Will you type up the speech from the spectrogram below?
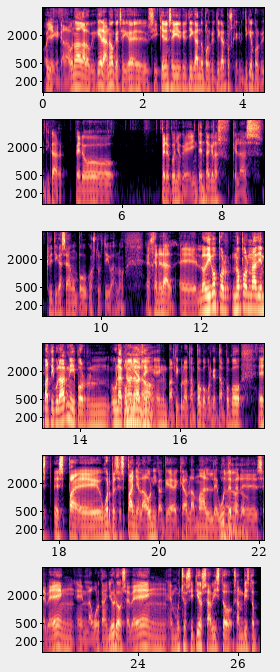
oye, que cada uno haga lo que quiera, ¿no? Que si quieren seguir criticando por criticar, pues que critiquen por criticar. Pero. Pero coño, que intenta que las, que las críticas sean un poco constructivas, ¿no? En general. Eh, lo digo por, no por nadie en particular ni por una comunidad no. En, en particular tampoco, porque tampoco es, es eh, WordPress España la única que, que habla mal de Gutenberg. Eh, se ve en, en la WordCamp Euro, se ve en, en muchos sitios, se, ha visto, se han visto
